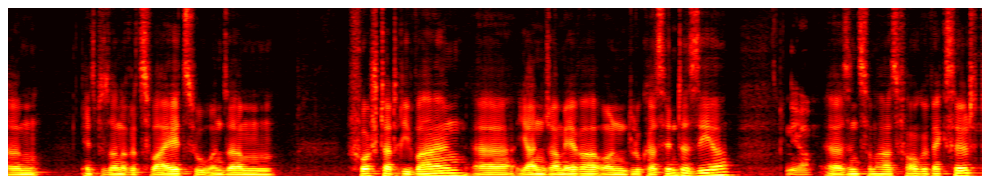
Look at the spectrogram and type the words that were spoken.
ähm, insbesondere zwei zu unserem Vorstadtrivalen, äh, Jan Jamera und Lukas Hinterseher Ja, äh, sind zum HSV gewechselt.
